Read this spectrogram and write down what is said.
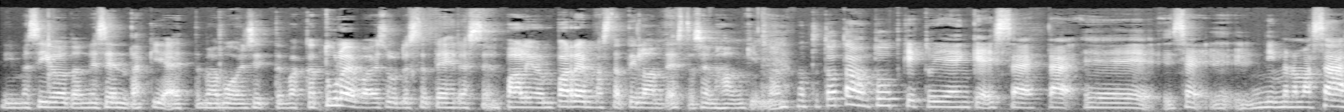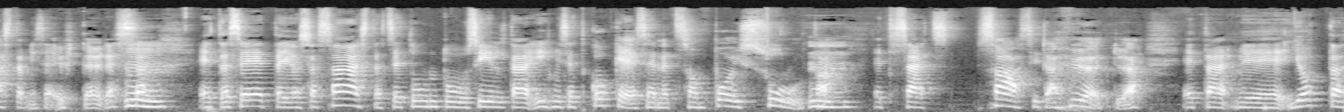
niin mä sijoitan ne sen takia, että mä voin sitten vaikka tulevaisuudessa tehdä sen paljon paremmasta tilanteesta sen hankinnan. Mutta tota on tutkittu Jenkeissä, että e, se nimenomaan säästämisen yhteydessä, mm. että se, että jos sä säästät, se tuntuu siltä, ihmiset kokee sen, että se on pois sulta, mm. että sä et saa sitä hyötyä, että e, jotta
